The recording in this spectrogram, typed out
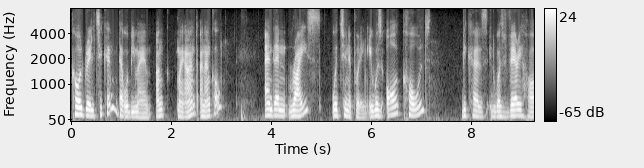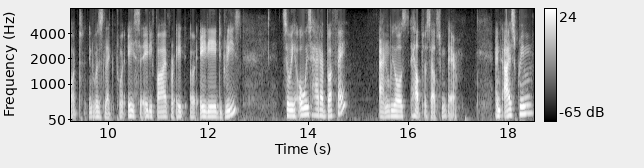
Cold grilled chicken, that would be my, unc- my aunt and uncle. And then rice with tuna pudding. It was all cold because it was very hot. It was like 85 or, 8, or 88 degrees. So we always had a buffet and we all helped ourselves from there. And ice cream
